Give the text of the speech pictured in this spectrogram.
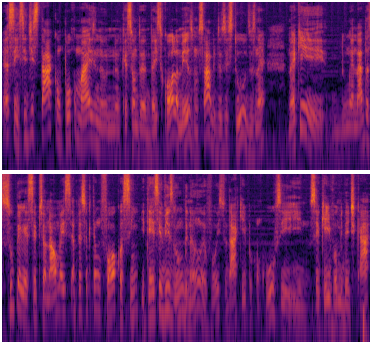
assim, se destaca um pouco mais na questão da, da escola mesmo, sabe? Dos estudos, né? Não é que não é nada super excepcional, mas a pessoa que tem um foco assim e tem esse vislumbre, não, eu vou estudar aqui pro concurso e, e não sei o que, vou me dedicar.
